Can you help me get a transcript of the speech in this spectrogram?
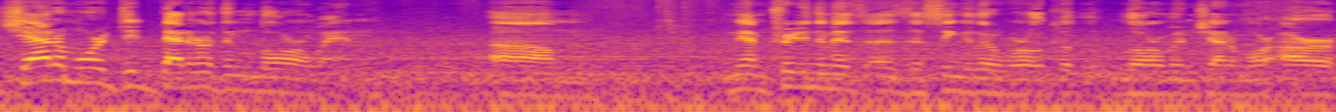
Shadowmoor did better than Lorwyn. Um, I mean, I'm treating them as, as a singular world Lorwyn and Shadowmoor are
